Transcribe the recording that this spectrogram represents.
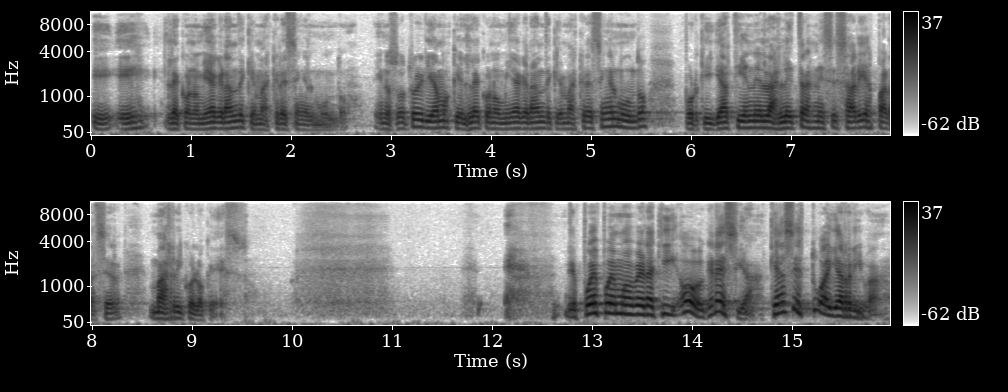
eh, es la economía grande que más crece en el mundo. Y nosotros diríamos que es la economía grande que más crece en el mundo porque ya tiene las letras necesarias para ser más rico lo que es. Después podemos ver aquí, oh, Grecia, ¿qué haces tú ahí arriba?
